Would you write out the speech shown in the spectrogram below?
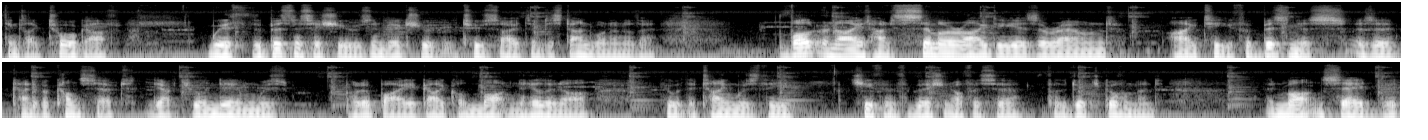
things like TOGAF with the business issues and make sure that the two sides understand one another. Walter and I had had similar ideas around IT for business as a kind of a concept. The actual name was put up by a guy called Martin Hillenaar, who at the time was the Chief Information Officer for the Dutch government. And Martin said that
